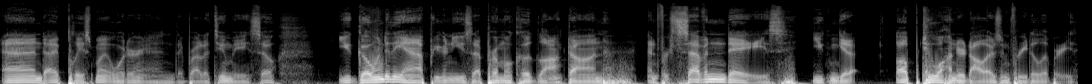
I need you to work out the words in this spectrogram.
and I placed my order and they brought it to me. So you go into the app, you're going to use that promo code locked on, and for seven days, you can get up to $100 in free deliveries.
